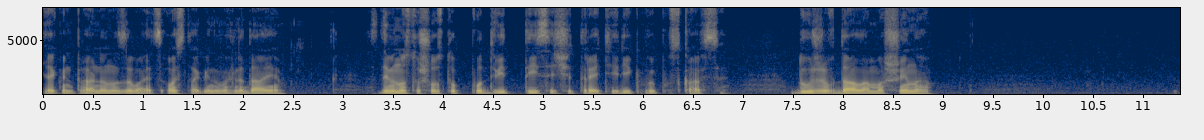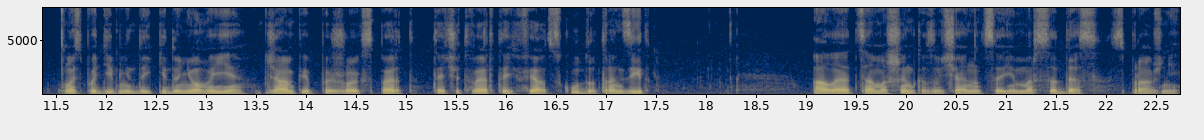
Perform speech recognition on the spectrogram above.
як він правильно називається. Ось так він виглядає. З 96 по 2003 рік випускався. Дуже вдала машина. Ось подібні, які до нього є. Jumpy, Peugeot Expert, T4, Fiat Scudo, Transit. Але ця машинка, звичайно, це є Mercedes справжній.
